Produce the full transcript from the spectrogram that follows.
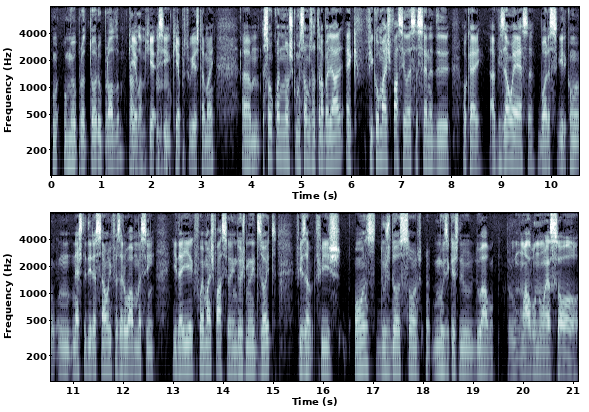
o, o meu produtor, o Problem, que, Problem. É, que, é, Uhum. sim, que é português também, um, só quando nós começamos a trabalhar é que ficou mais fácil essa cena de ok, a visão é essa, bora seguir com, nesta direção e fazer o álbum assim. E daí é que foi mais fácil. Em 2018 fiz, fiz 11 dos 12 sons, músicas do, do álbum. Um álbum não é só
